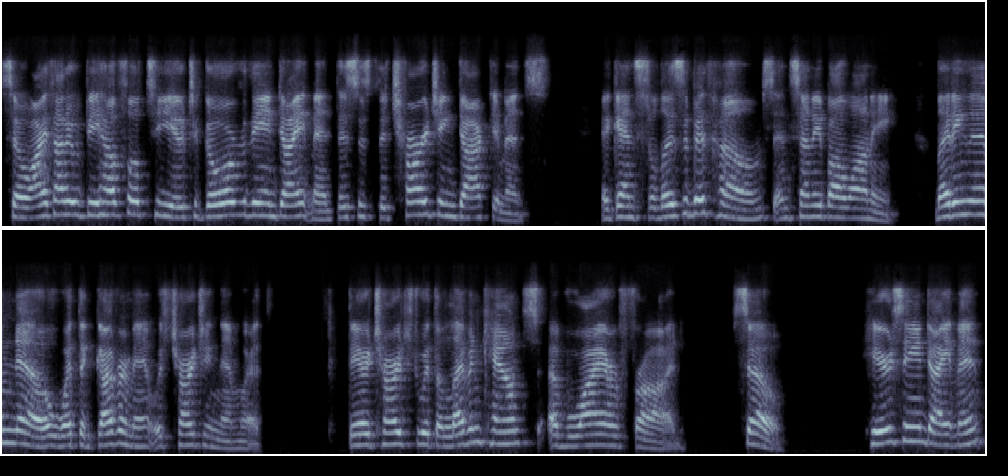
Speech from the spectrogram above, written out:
So I thought it would be helpful to you to go over the indictment. This is the charging documents against Elizabeth Holmes and Sunny Balwani, letting them know what the government was charging them with. They are charged with 11 counts of wire fraud. So here's the indictment.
